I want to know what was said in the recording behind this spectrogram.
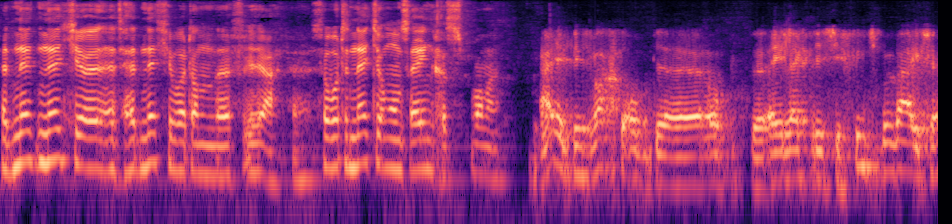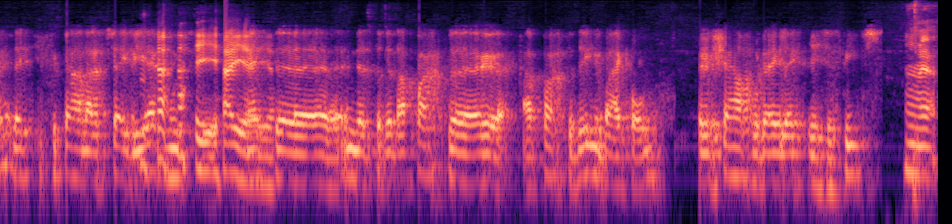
het, net, netje, het, het netje wordt dan, uh, ja, zo wordt het netje om ons heen gespannen. Ja, het is wachten op de, op de elektrische fietsbewijs, hè? dat je vertaan naar het CBF moet, ja, ja, ja. Met, uh, dat er een aparte, aparte dingen bij komt, speciaal voor de elektrische fiets. Ja.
